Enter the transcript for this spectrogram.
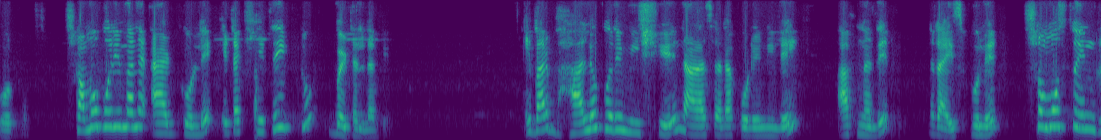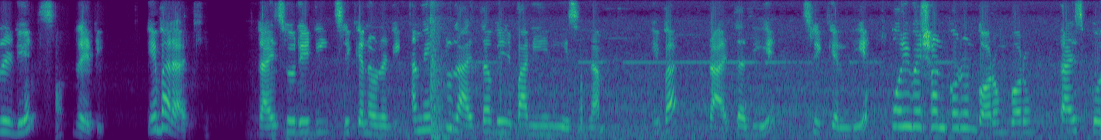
করব। সম পরিমাণে অ্যাড করলে এটা খেতে একটু বেটার লাগে। এবার ভালো করে মিশিয়ে নাড়াচাড়া করে নিলেই আপনাদের রাইস বোলের সমস্ত ইনগ্রেডিয়েন্টস রেডি এবার আর কি রাইসও রেডি চিকেনও রেডি আমি একটু রায়তা বানিয়ে নিয়েছিলাম। এবার রায়তা দিয়ে চিকেন দিয়ে পরিবেশন করুন গরম গরম রাইস বোল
